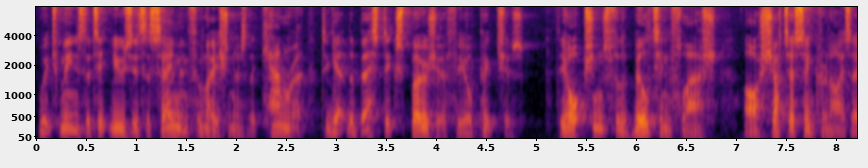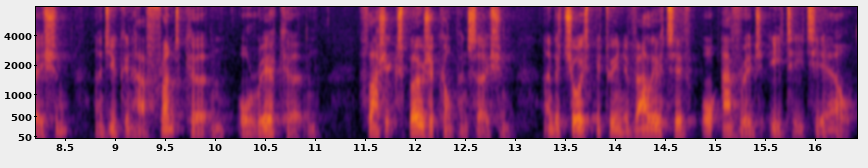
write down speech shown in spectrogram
which means that it uses the same information as the camera to get the best exposure for your pictures. The options for the built-in flash are shutter synchronization, and you can have front curtain or rear curtain, flash exposure compensation, and a choice between evaluative or average ETTL.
